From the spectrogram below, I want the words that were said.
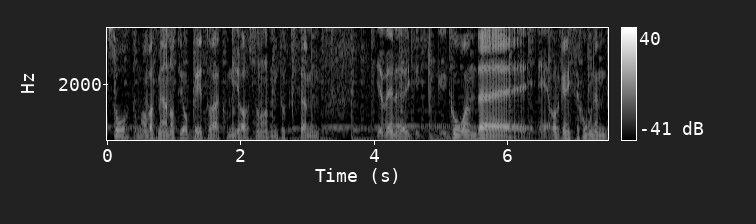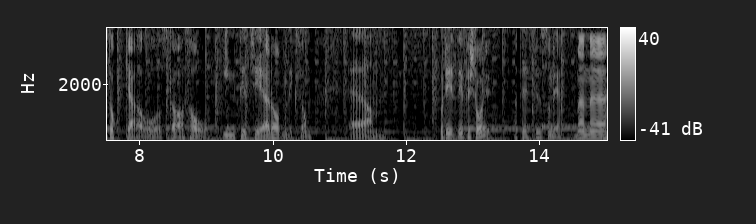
så. De har varit med om något jobbigt och här kommer jag som någon vuxen, jag vet inte, gående eh, organisationen docka och ska ta och infiltrera dem liksom. Ehm, och det, det förstår ju, att det ser ut som det. Men eh,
